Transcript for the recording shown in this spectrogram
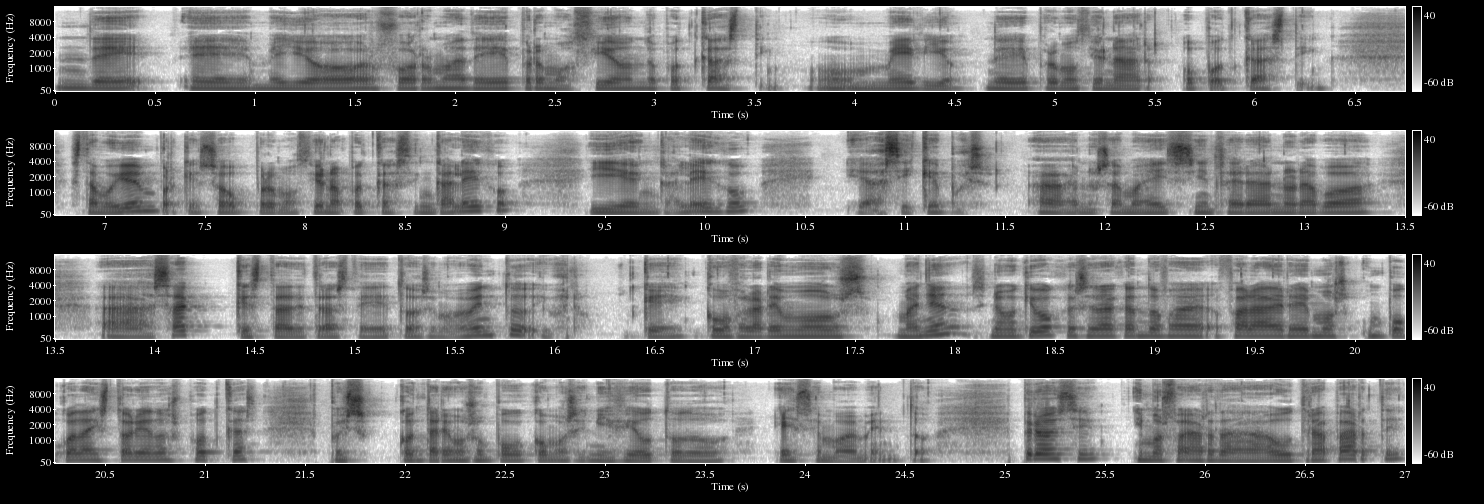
de eh, mellor forma de promoción do podcasting, o medio de promocionar o podcasting. Está moi ben porque só promociona podcasting galego e en galego E así que, pois, a nosa máis sincera noraboa a SAC, que está detrás de todo ese momento, e, bueno, que, como falaremos mañá, se non me equivoco, será cando falaremos un pouco da historia dos podcast, pois contaremos un pouco como se iniciou todo ese movimento. Pero ese, imos falar da outra parte,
